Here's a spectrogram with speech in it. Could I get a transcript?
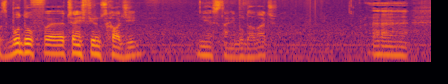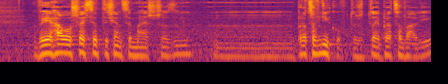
z budów e, część firm schodzi, nie jest w stanie budować. E, Wyjechało 600 tysięcy mężczyzn, pracowników, którzy tutaj pracowali.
